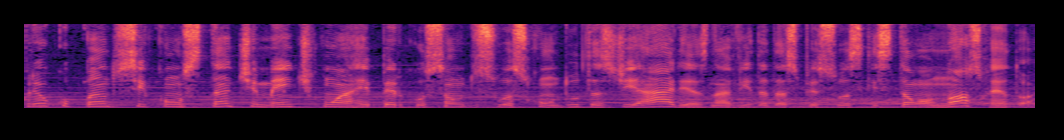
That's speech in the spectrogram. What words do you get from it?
preocupando-se constantemente com a repercussão de suas condutas diárias na vida das pessoas que estão ao nosso redor.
